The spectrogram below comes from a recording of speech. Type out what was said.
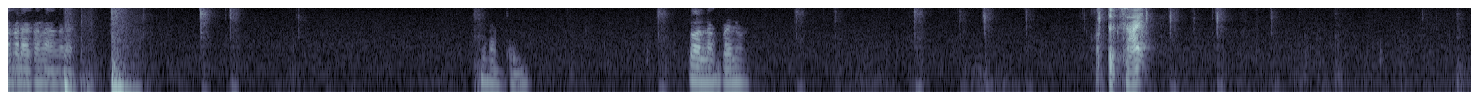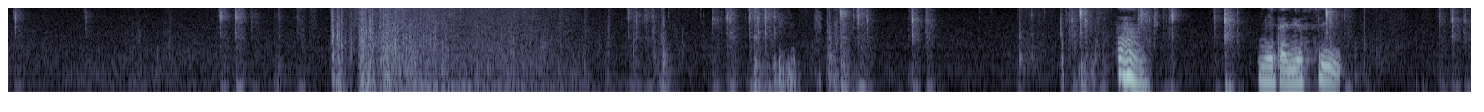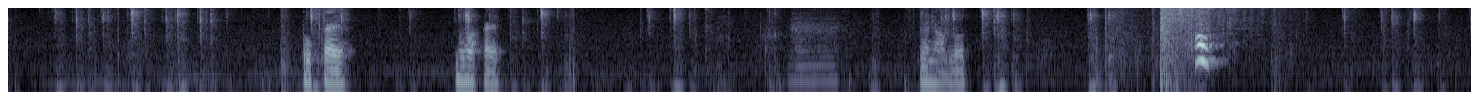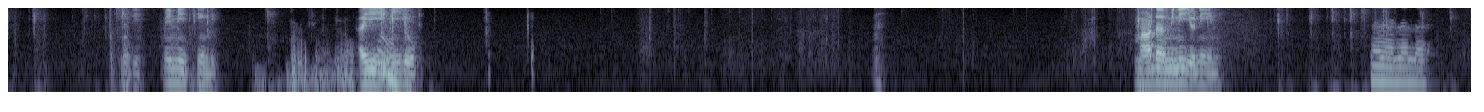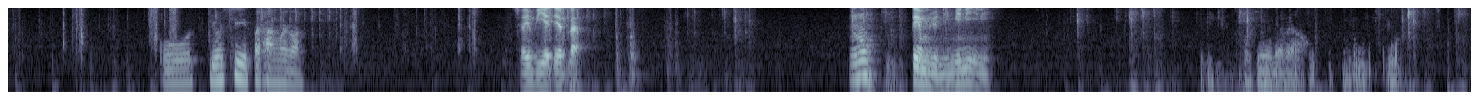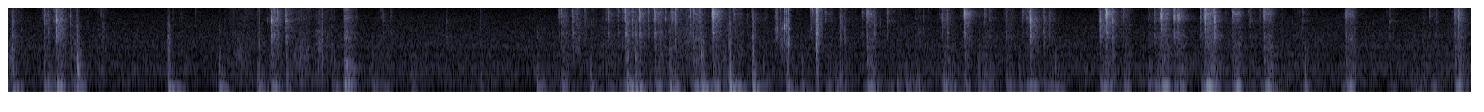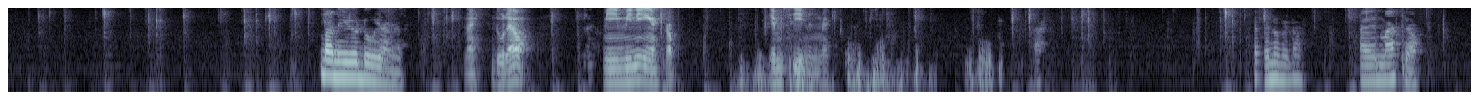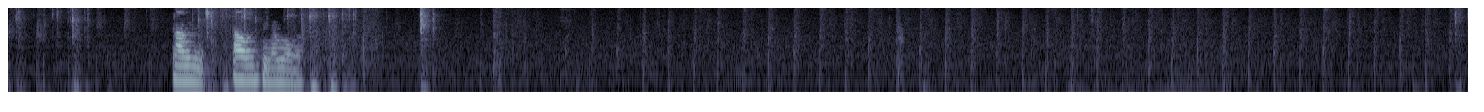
างก็ได้ข้างล่างก็ได้ไม่ทำถึงร่อนลังไปนู่นขอตึกซ้าย มีแต่ยูซี่ตก ใจนึกว่าใครเดินขับรถจริงดิไม่มีจริงดิเอ้ยมีอยู่เมาส์เดิมมินิอยู่นี่นี่เล่นเลยเล่นเลยกูยูซี่ประทังไปก่อน ใช้ VSS ละอู้เต็มอยู่นี่มินินี่โอเคเดี๋ยวไปเอาบ้านนี้ดูดูยังไหนดูแล้ว มีมินิไงกับ MC หนึ่งแม็กไปนู่นไปนู่นไปมาเขียว เราเราปีนวงศ์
